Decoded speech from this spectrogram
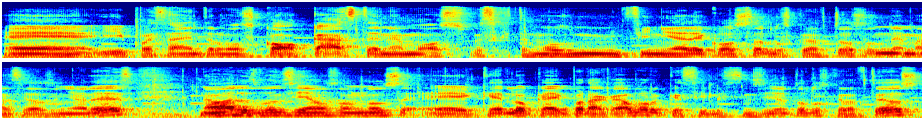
Eh, y pues también tenemos cocas, tenemos. Pues que tenemos infinidad de cosas. Los crafteos son demasiados, señores. Nada más les voy a enseñar más eh, qué es lo que hay por acá. Porque si les enseño todos los crafteos,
